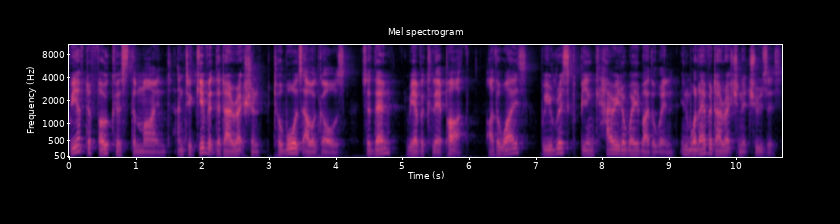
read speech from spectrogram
We have to focus the mind and to give it the direction towards our goals, so then we have a clear path. Otherwise, we risk being carried away by the wind in whatever direction it chooses.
